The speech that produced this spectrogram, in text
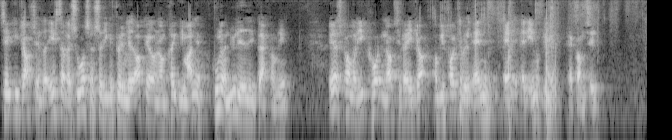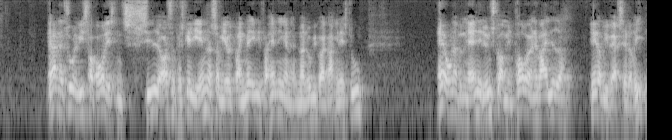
til at give jobcentret ekstra ressourcer, så de kan følge med opgaverne omkring de mange hundrede nyledige, der er kommet ind. Ellers kommer de ikke hurtigt nok tilbage i job, og vi frygter vel alle, alle at endnu flere kan komme til. Jeg har naturligvis fra borgerlistens side også forskellige emner, som jeg vil bringe med ind i forhandlingerne, når nu vi går i gang i næste uge. Herunder blandt andet et ønske om en pårørende vejleder, lidt om iværksætteri,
